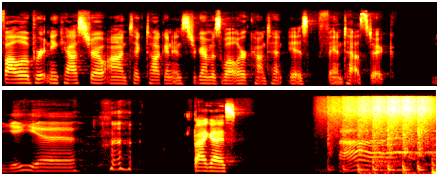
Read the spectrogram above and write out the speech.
follow Brittney Castro on TikTok and Instagram as well. Her content is fantastic. Yeah. Bye, guys. Bye.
